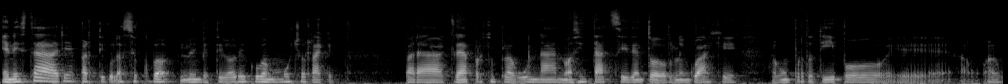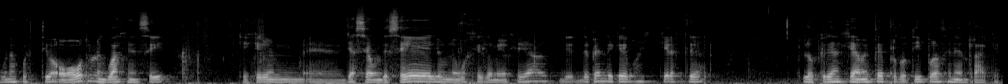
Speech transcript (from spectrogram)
en esta área en particular se ocupa, los investigadores ocupan mucho Racket para crear, por ejemplo, alguna nueva sintaxis dentro de otro lenguaje, algún prototipo, eh, alguna cuestión, o otro lenguaje en sí, que quieren, eh, ya sea un DCL, un lenguaje de dominio general, depende de qué lenguaje quieras crear. Lo crean generalmente el prototipo, lo hacen en Racket.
